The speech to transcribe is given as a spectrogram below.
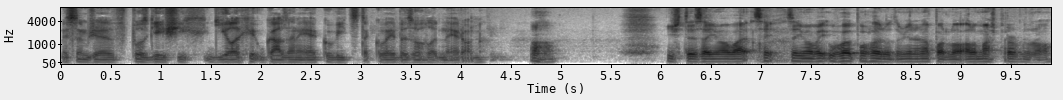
Myslím, že v pozdějších dílech je ukázaný jako víc takový bezohledný Ron. Aha. Víš, to je zajímavý, zajímavý úhel pohledu, to mě nenapadlo, ale máš pravdu, no.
